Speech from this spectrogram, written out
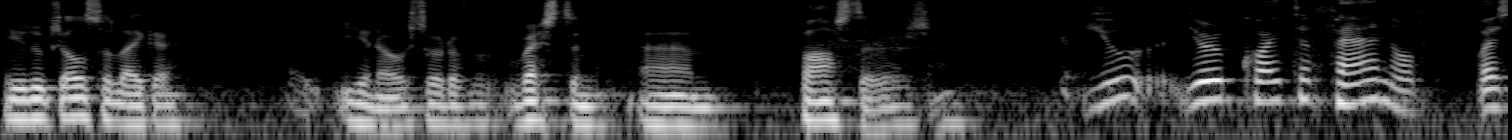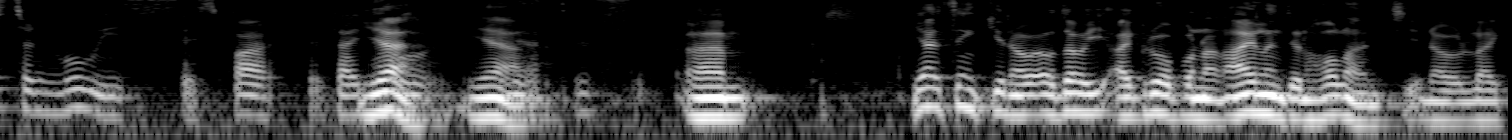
he looks also like a, you know, sort of Western um, pastor. Or so. You're you're quite a fan of Western movies, as far as I Yeah, know. yeah. it's- Um, yeah, I think you know. Although I grew up on an island in Holland, you know, like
